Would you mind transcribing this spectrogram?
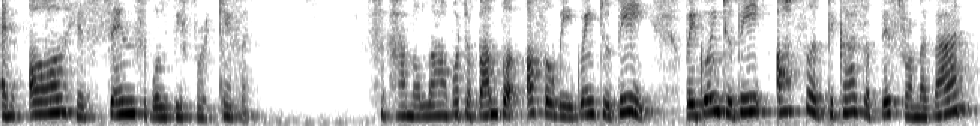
and all his sins will be forgiven. Subhanallah, what a bumper offer we're going to be. We're going to be offered because of this Ramadan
